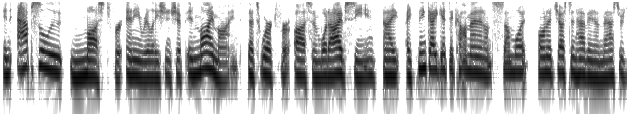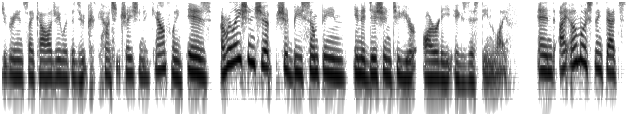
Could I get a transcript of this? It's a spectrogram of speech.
an absolute must for any relationship in my mind that's worked for us and what I've seen. And I, I think I get to comment on somewhat on it, Justin, having a master's degree in psychology with a Duke concentration in counseling, is a relationship should be something in addition to your already existing life. And I almost think that's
